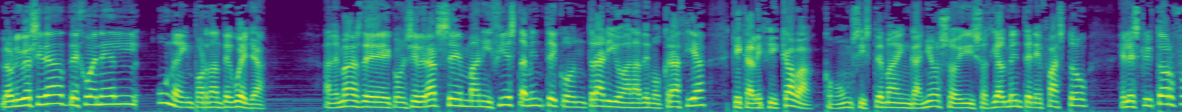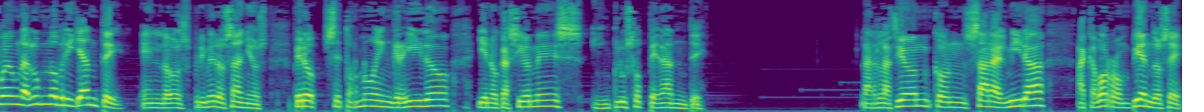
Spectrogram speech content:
La universidad dejó en él una importante huella. Además de considerarse manifiestamente contrario a la democracia, que calificaba como un sistema engañoso y socialmente nefasto, el escritor fue un alumno brillante en los primeros años, pero se tornó engreído y en ocasiones incluso pedante. La relación con Sara Elmira acabó rompiéndose,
